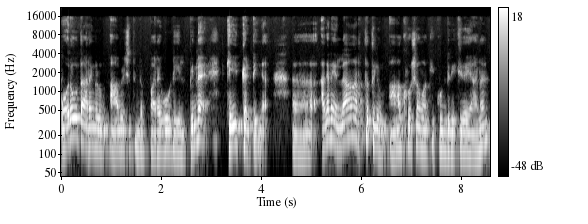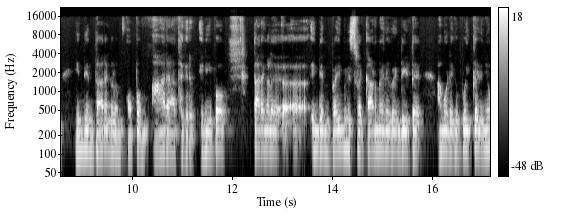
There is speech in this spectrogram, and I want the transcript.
ഓരോ താരങ്ങളും ആവേശത്തിന്റെ പരകോടിയിൽ. പിന്നെ കേക്ക് കട്ടിങ് അങ്ങനെ എല്ലാ അർത്ഥത്തിലും ആഘോഷമാക്കിക്കൊണ്ടിരിക്കുകയാണ് ഇന്ത്യൻ താരങ്ങളും ഒപ്പം ആരാധകരും. ഇനിയിപ്പോൾ താരങ്ങൾ ഇന്ത്യൻ പ്രൈം മിനിസ്റ്ററെ കാണുന്നതിന് വേണ്ടിയിട്ട് അങ്ങോട്ടേക്ക് പോയി കഴിഞ്ഞു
